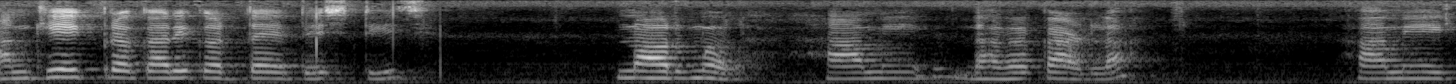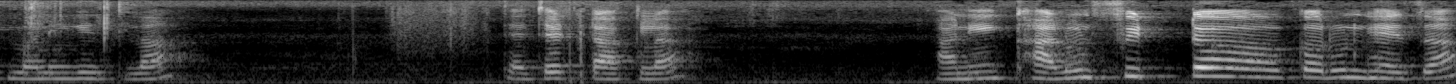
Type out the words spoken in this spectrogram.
आणखी एक प्रकारे करता येते स्टिच. नॉर्मल हा मी धागा काढला. हा मी एक मणी घेतला. त्याच्यात टाकला. आणि खालून फिट्ट करून घ्यायचा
